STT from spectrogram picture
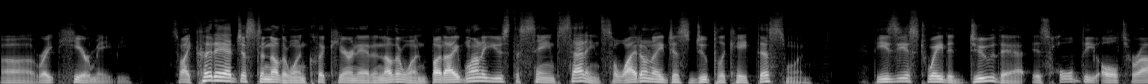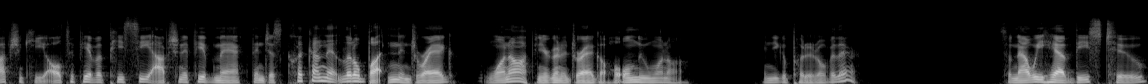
uh, right here maybe. So I could add just another one, click here and add another one, but I want to use the same settings, so why don't I just duplicate this one? The easiest way to do that is hold the Alt or Option key. Alt if you have a PC, Option if you have Mac, then just click on that little button and drag one off. And you're going to drag a whole new one off. And you can put it over there. So now we have these two.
